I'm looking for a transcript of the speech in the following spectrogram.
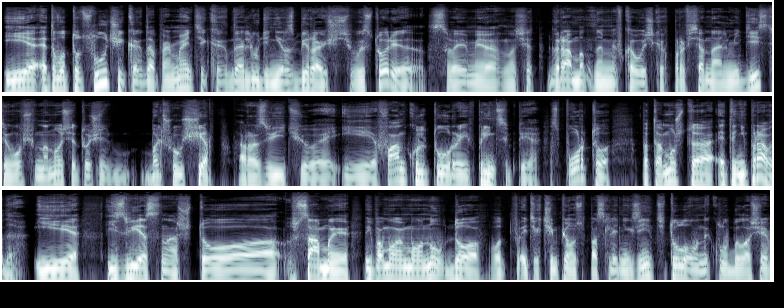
И это вот тот случай, когда, понимаете, когда люди, не разбирающиеся в истории, своими, значит, грамотными, в кавычках, профессиональными действиями, в общем, наносят очень большой ущерб развитию и фан-культуры, и, в принципе, спорту, потому что это неправда. И известно, что самые, и, по-моему, ну, до вот этих чемпионств последних «Зенит» титулованный клуб был вообще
